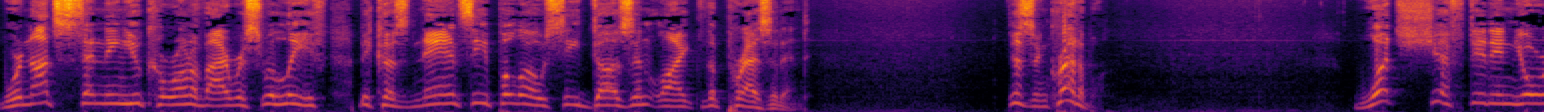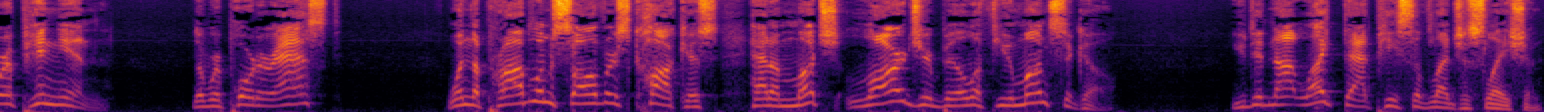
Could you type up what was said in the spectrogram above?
We're not sending you coronavirus relief because Nancy Pelosi doesn't like the president. This is incredible. What shifted in your opinion? The reporter asked. When the Problem Solvers Caucus had a much larger bill a few months ago. You did not like that piece of legislation.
